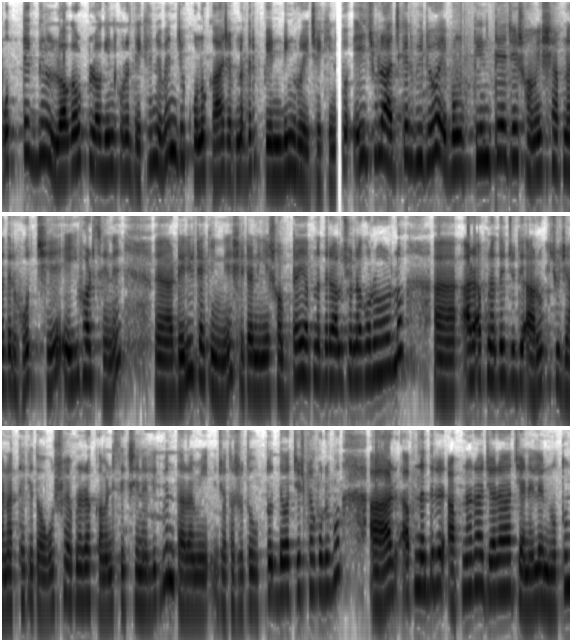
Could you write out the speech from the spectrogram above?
প্রত্যেক দিন লগ আউট লগ ইন করে দেখে নেবেন যে কোনো কাজ আপনাদের পেন্ডিং রয়েছে কিনা। তো এই ছিল আজকের ভিডিও এবং তিনটে যে সমস্যা আপনাদের হচ্ছে এই ভার্সেনে ডেলি ট্যাকিং নিয়ে, সেটা নিয়ে সবটাই আপনাদের আলোচনা করা হলো। আর আপনাদের যদি আরও কিছু জানার থাকে, তো অবশ্যই আপনারা কমেন্ট সেকশনে লিখবেন, তার আমি যথাযথ উত্তর দেওয়ার চেষ্টা করব। আর আপনাদের, আপনারা যারা চ্যানেলে নতুন,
